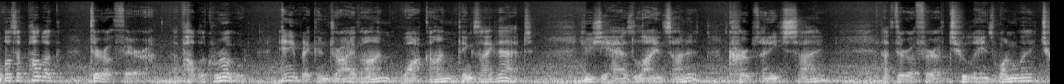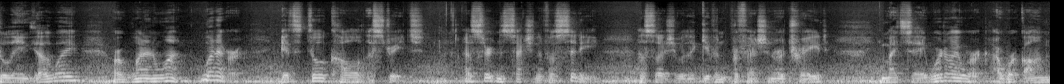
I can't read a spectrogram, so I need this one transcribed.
Well, it's a public thoroughfare, a public road. Anybody can drive on, walk on, things like that. Usually has lines on it, curbs on each side, a thoroughfare of two lanes one way, two lanes the other way, or one and one, whatever. It's still called a street. A certain section of a city associated with a given profession or trade. You might say, Where do I work? I work on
